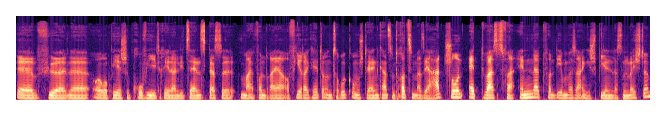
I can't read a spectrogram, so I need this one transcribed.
äh, für eine europäische Profi-Trainer-Lizenz, dass du mal von Dreier auf Viererkette und zurück umstellen kannst. Und trotzdem, also er hat schon etwas verändert von dem, was er eigentlich spielen lassen möchte.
